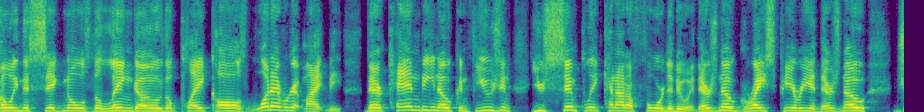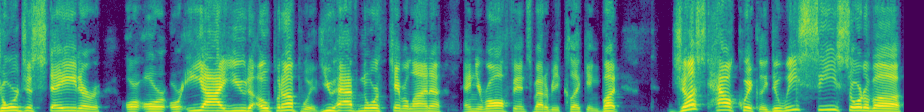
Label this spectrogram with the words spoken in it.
knowing the signals, the lingo, the play calls, whatever it might be. There can be no confusion. You simply cannot afford to do it. There's no grace period. There's no Georgia State or or or, or EIU to open up with. You have North Carolina, and your offense better be clicking. But just how quickly do we see sort of a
